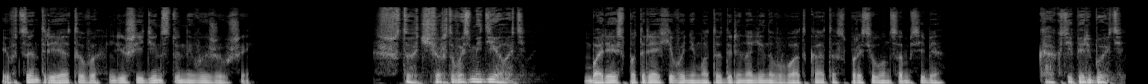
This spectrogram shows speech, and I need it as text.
и в центре этого лишь единственный выживший. «Что, черт возьми, делать?» Борясь с потряхиванием от адреналинового отката, спросил он сам себя. «Как теперь быть?»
